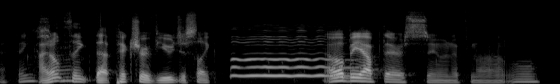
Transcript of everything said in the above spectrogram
I think so. I don't think that picture of you just like, oh, it'll be up there soon. If not, we'll.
